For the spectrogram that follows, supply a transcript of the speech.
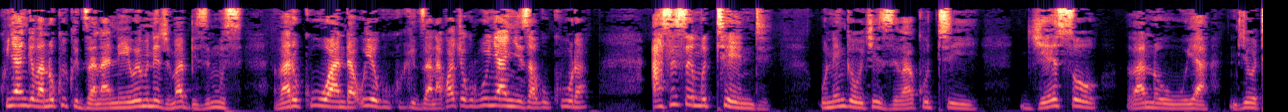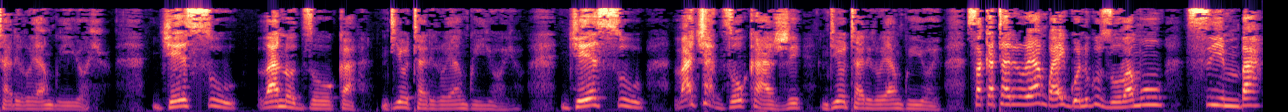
kunyange vanokwikwidzana newe mune zvemabhizimusi vari kuwanda uye kukwikwidzana kwacho kuri kunyanyisa kukura asi semutendi unenge uchiziva kuti jesu vanouya ndiyo tariro yangu iyoyo. Jesu vanodzoka ndiyo tariro yangu iyoyo. Jesu vachadzokazve ndiyo tariro yangu iyoyo. Saka tariro yangu haigoni kuzova musimba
